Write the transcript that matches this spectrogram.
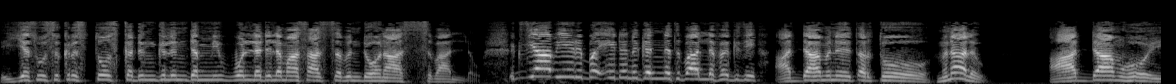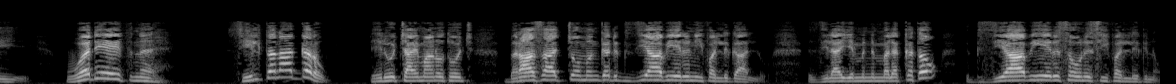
ኢየሱስ ክርስቶስ ከድንግል እንደሚወለድ ለማሳሰብ እንደሆነ አስባለሁ። እግዚአብሔር በኤደን ገነት ባለፈ ጊዜ አዳምን ጠርቶ ምን አለው? አዳም ሆይ ወዴት ነህ? ሲል ተናገረው። ሌሎች ሃይማኖቶች በራሳቸው መንገድ እግዚአብሔርን ይፈልጋሉ እዚህ ላይ የምንመለከተው እግዚአብሔር ሰውን ሲፈልግ ነው።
